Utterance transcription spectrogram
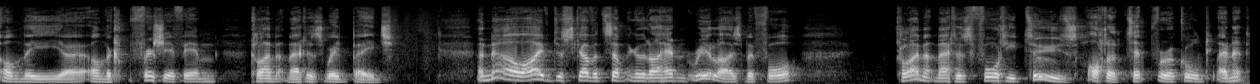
on the uh, on the Fresh FM Climate Matters webpage. And now I've discovered something that I hadn't realised before. Climate Matters 42's hotter tip for a cool planet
